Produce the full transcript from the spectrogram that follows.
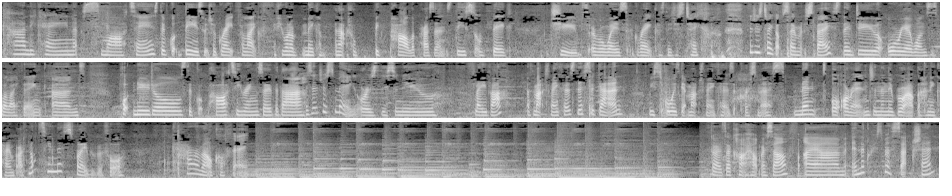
Candy cane Smarties. They've got these which are great for like, if you want to make a, an actual big pile of presents. These sort of big tubes are always great because they just take they just take up so much space. They do Oreo ones as well, I think, and pot noodles. They've got party rings over there. Is it just me or is this a new flavour of matchmakers? This again, we used to always get matchmakers at Christmas. Mint or orange and then they brought out the honeycomb, but I've not seen this flavour before. Caramel coffee. Guys, I can't help myself. I am in the Christmas section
